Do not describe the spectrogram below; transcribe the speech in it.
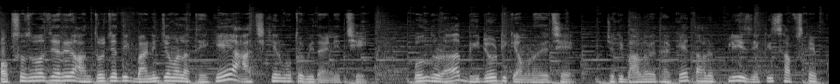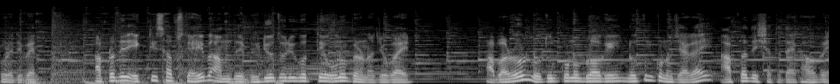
কক্সবাজারের আন্তর্জাতিক বাণিজ্য মেলা থেকে আজকের মতো বিদায় নিচ্ছি। বন্ধুরা, ভিডিওটি কেমন হয়েছে? যদি ভালো হয়ে থাকে, তাহলে প্লিজ একটি সাবস্ক্রাইব করে দেবেন। আপনাদের একটি সাবস্ক্রাইব আমাদের ভিডিও তৈরি করতে অনুপ্রেরণা যোগায়। আবারও নতুন কোনো ব্লগে, নতুন কোনো জায়গায় আপনাদের সাথে দেখা হবে।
